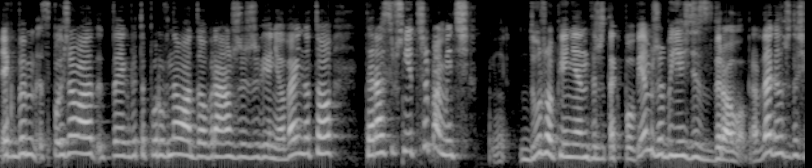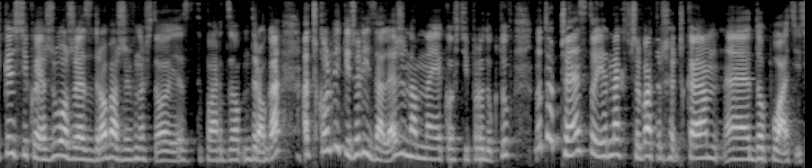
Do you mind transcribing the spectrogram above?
jakbym spojrzała, to jakby to porównała do branży żywieniowej, no to teraz już nie trzeba mieć dużo pieniędzy, że tak powiem, żeby jeść zdrowo, prawda? Znaczy to się kiedyś się kojarzyło, że zdrowa żywność to jest bardzo droga, aczkolwiek jeżeli zależy nam na jakości produktów, no to często jednak trzeba troszeczkę e, dopłacić.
